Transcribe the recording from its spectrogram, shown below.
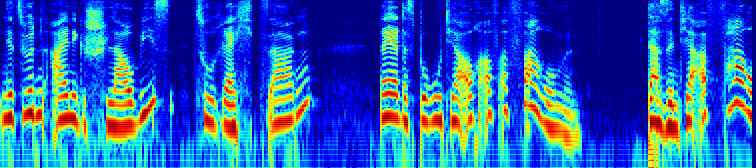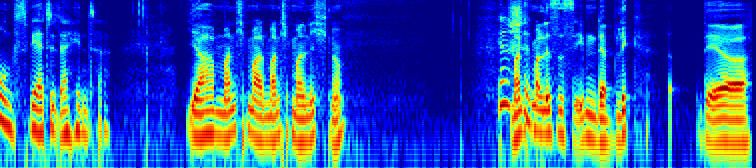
Und jetzt würden einige Schlaubis zu Recht sagen, naja, das beruht ja auch auf Erfahrungen. Da sind ja Erfahrungswerte dahinter. Ja, manchmal, manchmal nicht, ne? Ja, Manchmal ist es eben der Blick, der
